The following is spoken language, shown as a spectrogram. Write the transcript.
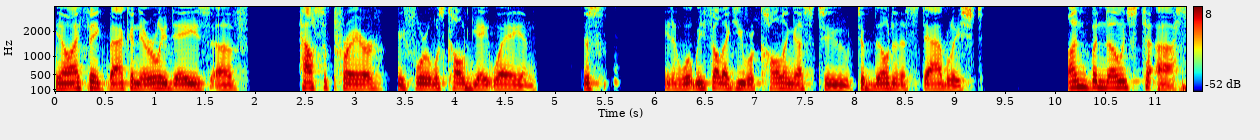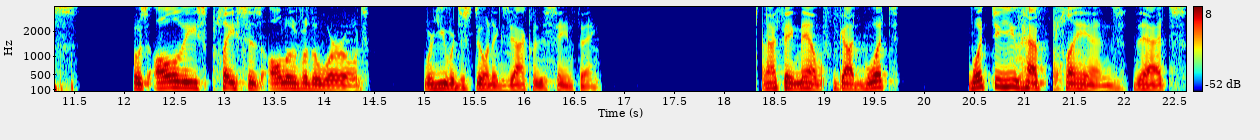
you know, I think back in the early days of House of Prayer, before it was called Gateway, and just, you know, what we felt like you were calling us to, to build and established, unbeknownst to us, was all these places all over the world where you were just doing exactly the same thing. And I think, man, God, what, what do you have planned that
